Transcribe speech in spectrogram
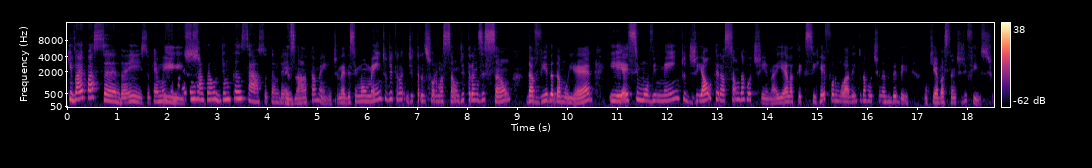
que vai passando, é isso, que é muito isso. mais em razão de um cansaço também. Exatamente, né? Desse momento de, tra de transformação, de transição da vida da mulher e esse movimento de alteração da rotina, e ela ter que se reformular dentro da rotina do bebê, o que é bastante difícil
